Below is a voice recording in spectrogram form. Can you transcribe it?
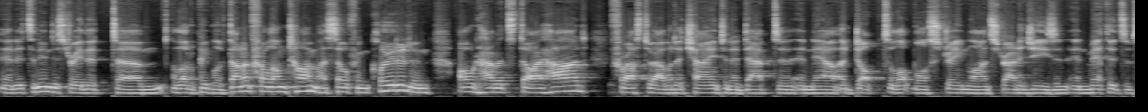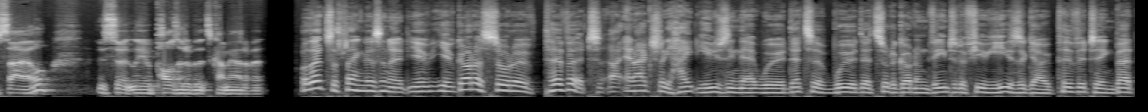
and it's an industry that um, a lot of people have done it for a long time, myself included. And old habits die hard. For for us to be able to change and adapt and, and now adopt a lot more streamlined strategies and, and methods of sale is certainly a positive that's come out of it. Well, that's the thing, isn't it? You've, you've got to sort of pivot. Uh, and I actually hate using that word. That's a word that sort of got invented a few years ago, pivoting. But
